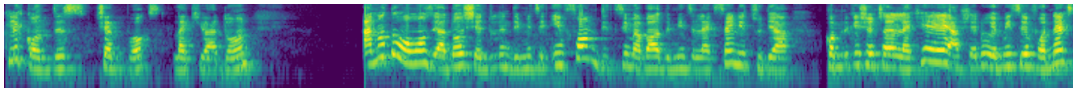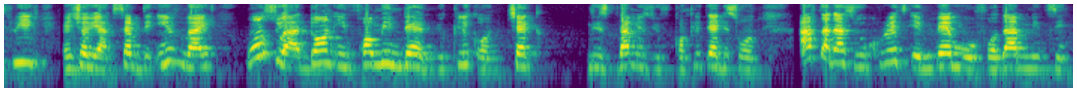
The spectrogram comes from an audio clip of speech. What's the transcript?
click on this checkbox like you are done. Another one, once you are done scheduling the meeting, inform the team about the meeting, like send it to their communication channel, like, hey, I've scheduled a meeting for next week. Ensure you accept the invite. Once you are done informing them, you click on check this. That means you've completed this one. After that, you create a memo for that meeting.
